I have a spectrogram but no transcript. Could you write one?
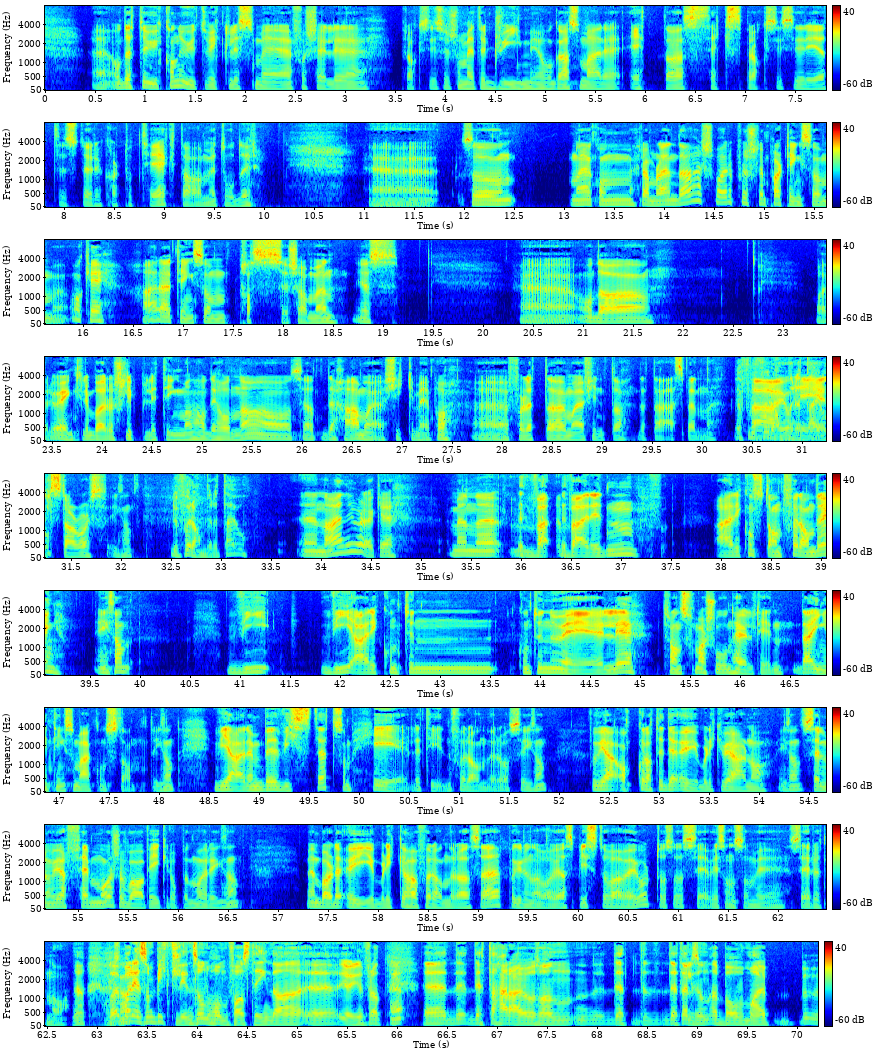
Eh, Og dette kan utvikles med forskjellige praksiser som heter dream yoga, som er ett av seks praksiser i et større kartotek av metoder. Eh, Så når jeg kom ramla inn der, så var det plutselig et par ting som Ok, her er ting som passer sammen. Jøss. Eh, Og da var det jo egentlig bare å slippe litt ting man hadde i hånda, og si at det her må jeg kikke mer på. eh, For dette må jeg finne av. Dette er spennende. Ja, det er jo. helt Star Wars, ikke sant. Du forandret deg jo. Eh, Nei, det gjorde jeg ikke. Men eh, ver verden er i konstant forandring, ikke sant. Vi, vi er i kontinu kontinuerlig transformasjon hele tiden. Det er ingenting som er konstant. Ikke sant? Vi er en bevissthet som hele tiden forandrer oss. Ikke sant? For vi er akkurat i det øyeblikket vi er nå. Ikke sant? Selv når vi er fem år, så var vi i kroppen vår. Ikke sant? Men bare det øyeblikket har forandra seg pga. hva vi har spist og hva vi har gjort, og så ser vi sånn som vi ser ut nå. Ja. Ikke Bare, bare en sånn bitte liten sånn håndfast ting, da, eh, Jørgen. For at Ja. uh, dette her er jo sånn det, det, Dette er litt sånn above my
